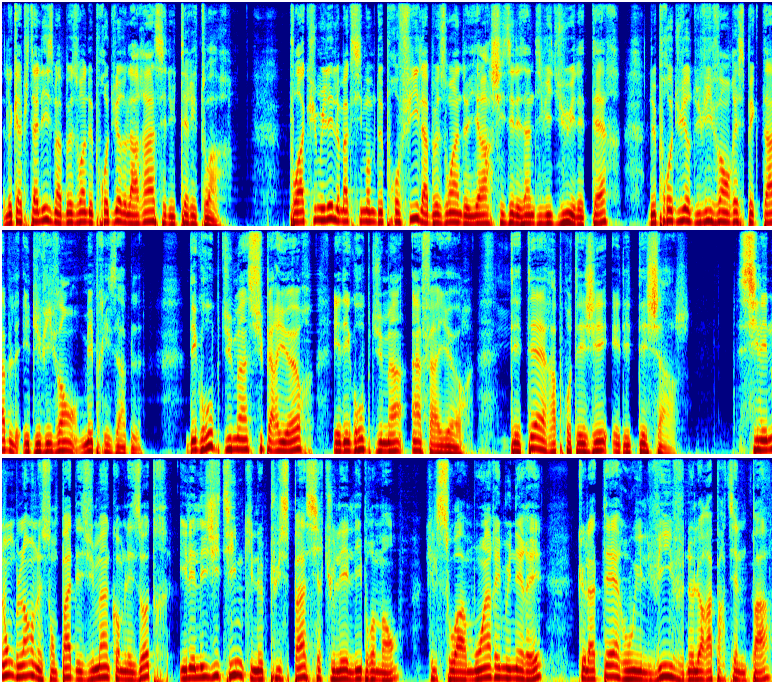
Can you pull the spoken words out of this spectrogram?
le capitalisme a besoin de produire de la race et du territoire. Pour accumuler le maximum de profit, il a besoin de hiérarchiser les individus et les terres, de produire du vivant respectable et du vivant méprisable, des groupes d'humains supérieurs et des groupes d'humains inférieurs, des terres à protéger et des décharges. Si les non-blancs ne sont pas des humains comme les autres, il est légitime qu'ils ne puissent pas circuler librement, qu'ils soient moins rémunérés, que la terre où ils vivent ne leur appartienne pas,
